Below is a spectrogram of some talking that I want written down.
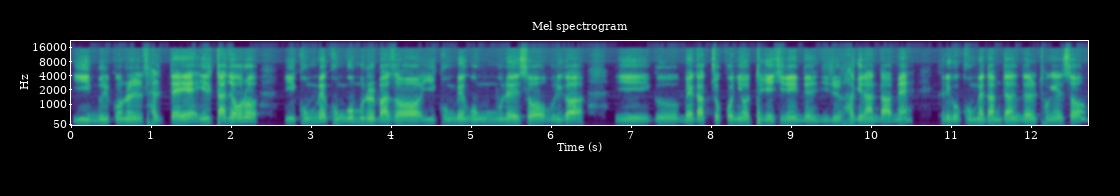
이 물건을 살 때에 일차적으로 이 공매 공고문을 봐서 이 공매 공고문에서 우리가 이 그 매각 조건이 어떻게 진행되는지를 확인한 다음에 그리고 공매 담당자를 통해서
